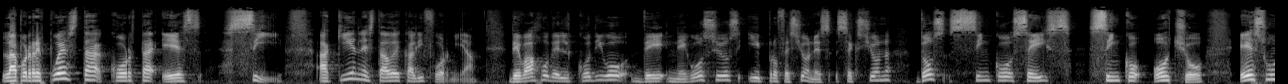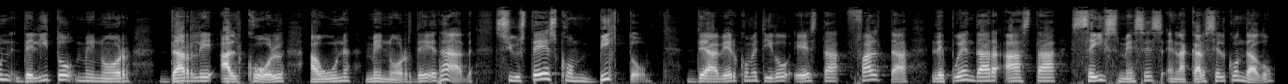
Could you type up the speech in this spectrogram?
la respuesta corta es Sí, aquí en el estado de California, debajo del Código de Negocios y Profesiones, sección 25658, es un delito menor darle alcohol a un menor de edad. Si usted es convicto de haber cometido esta falta, le pueden dar hasta seis meses en la cárcel condado,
